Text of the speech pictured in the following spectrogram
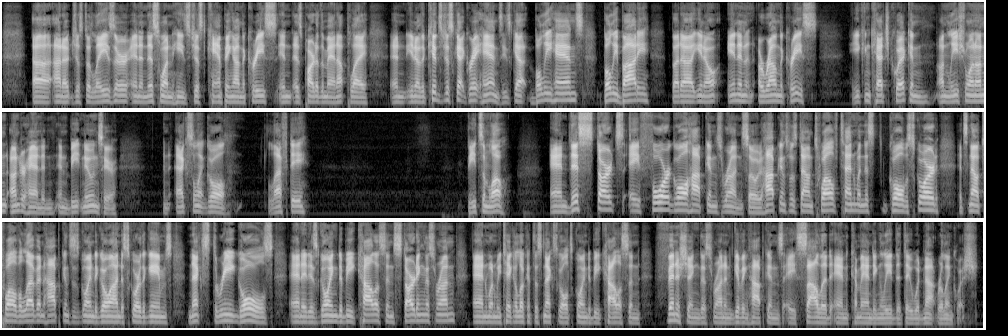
uh, on a just a laser, and in this one he's just camping on the crease in as part of the man up play. And you know the kid's just got great hands. He's got bully hands, bully body, but uh, you know, in and around the crease, he can catch quick and unleash one un- underhand and, and beat Nunes here. An excellent goal, lefty beats him low. And this starts a four goal Hopkins run. So Hopkins was down 12 10 when this goal was scored. It's now 12 11. Hopkins is going to go on to score the game's next three goals. And it is going to be Collison starting this run. And when we take a look at this next goal, it's going to be Collison finishing this run and giving Hopkins a solid and commanding lead that they would not relinquish.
